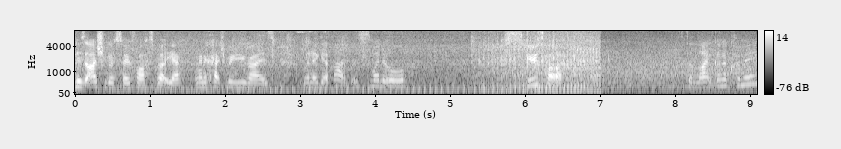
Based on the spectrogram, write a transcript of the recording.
This actually goes so fast but yeah i'm gonna catch up with you guys when i get back this is my little scooter. Is the light gonna come in?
